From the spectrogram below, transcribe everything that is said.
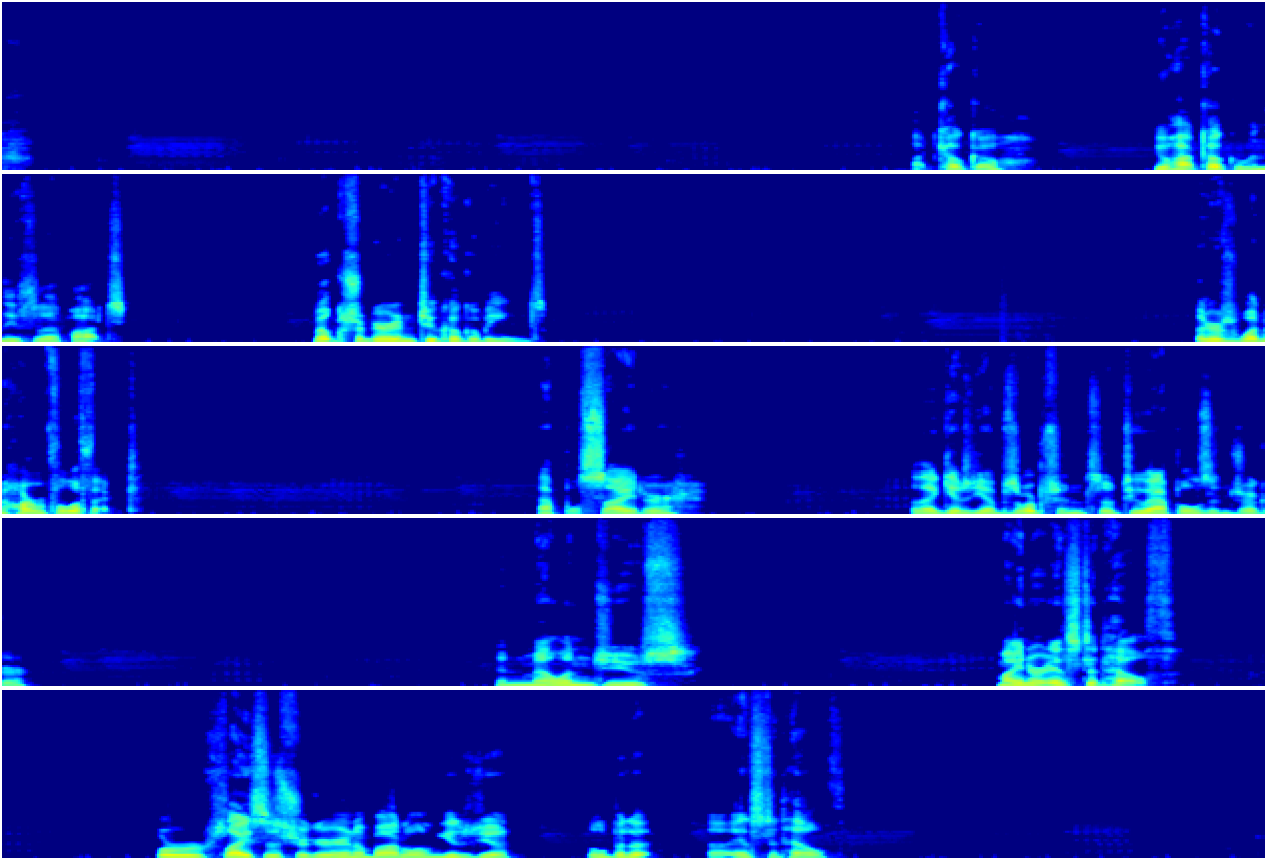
Hot cocoa. Do hot cocoa in these uh, pots. Milk, sugar, and two cocoa beans. There's one harmful effect. Apple cider. Well, that gives you absorption, so two apples and sugar. And melon juice. Minor instant health. Four slices sugar in a bottle gives you a little bit of uh, instant health.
